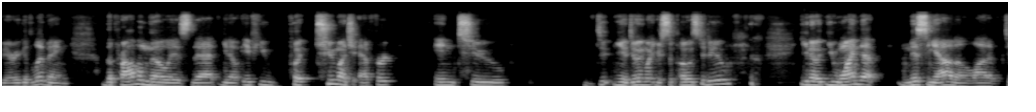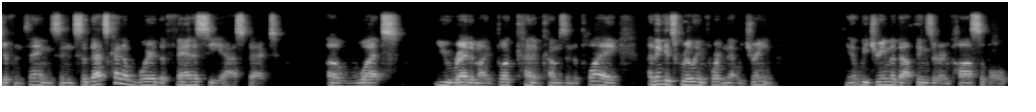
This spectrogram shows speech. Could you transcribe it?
very good living. The problem, though, is that you know if you put too much effort into do, you know doing what you're supposed to do you know you wind up missing out on a lot of different things. And so that's kind of where the fantasy aspect of what you read in my book kind of comes into play. I think it's really important that we dream. You know we dream about things that are impossible.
